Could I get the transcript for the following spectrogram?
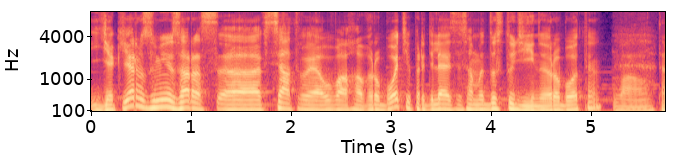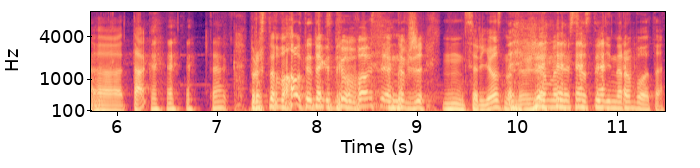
Як я розумію, зараз е, вся твоя увага в роботі приділяється саме до студійної роботи. Вау, так. Е, так? так. Просто вау, ти так здивувався. Ну вже м, серйозно, невже в мене вся студійна робота?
